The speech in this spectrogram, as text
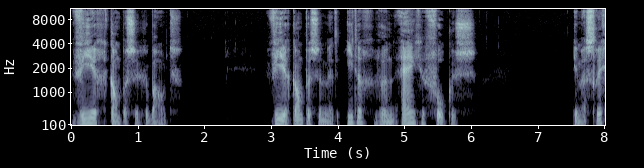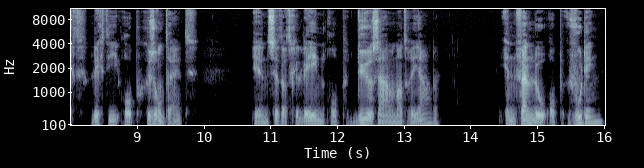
vier campussen gebouwd. Vier campussen met ieder hun eigen focus. In Maastricht ligt die op gezondheid, in Sittard-Geleen op duurzame materialen, in Venlo op voeding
